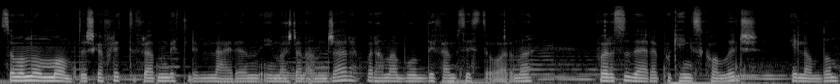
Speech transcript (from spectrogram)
som om noen måneder skal flytte fra den bitte lille leiren i Majdal Anjar, hvor han har bodd de fem siste årene, for å studere på Kings College i London.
